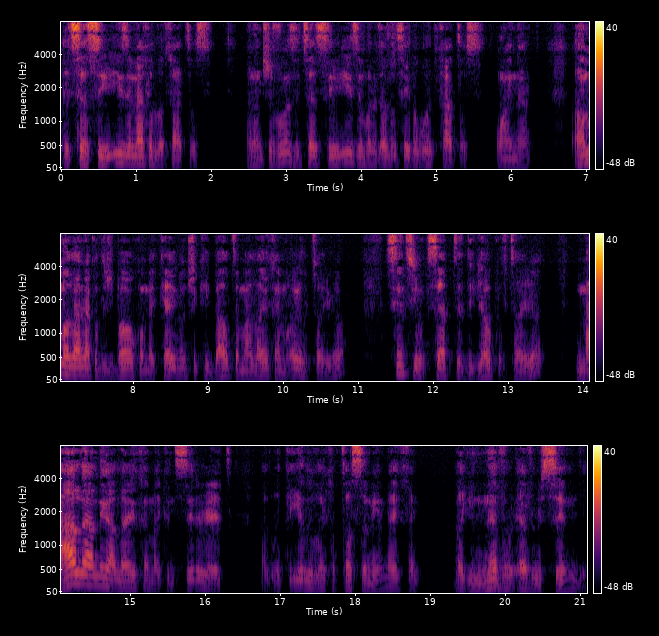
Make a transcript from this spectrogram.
It says, Sirizim Echad Lechatos. And on Shavuos, it says Sirizim, but it doesn't say the word Chatos. Why not? Since you accepted the yoke of Torah, I consider it like you never ever sinned.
